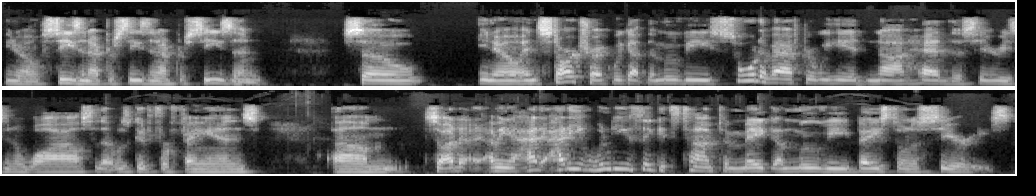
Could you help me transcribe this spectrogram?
you know, season after season after season. So, you know, and Star Trek, we got the movie sort of after we had not had the series in a while, so that was good for fans. Um, so, I, I mean, how, how, do you? When do you think it's time to make a movie based on a series?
